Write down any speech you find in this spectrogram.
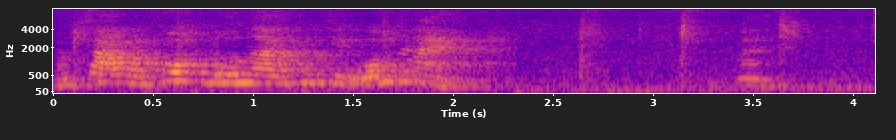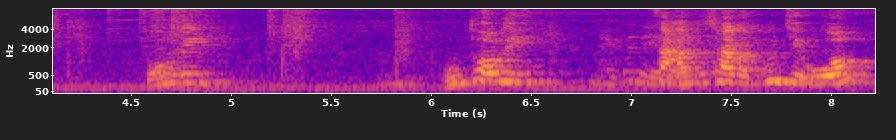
làm sao mà thuốc đun ra không chịu uống thế này? Này uống đi. Uống thuốc đi. Sao sao là không chịu uống?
